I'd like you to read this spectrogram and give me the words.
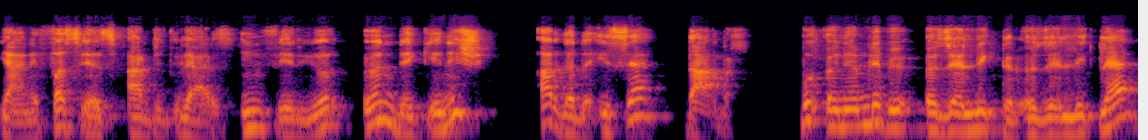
yani facies articularis inferior önde geniş, arkada ise dardır. Bu önemli bir özelliktir. Özellikle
